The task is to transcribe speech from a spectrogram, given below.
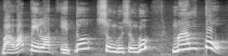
bahwa pilot itu sungguh-sungguh mampu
